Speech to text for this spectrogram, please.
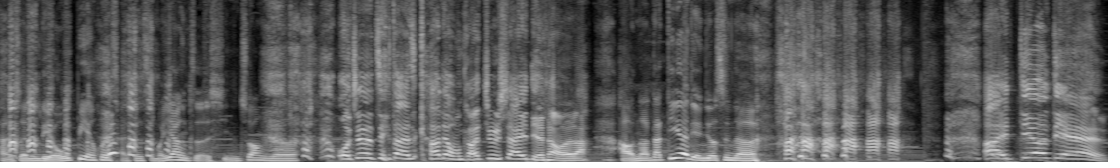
产生流变会产生什么样子的形状呢？我觉得这一段还是卡掉，我们赶快进入下一点好了啦。好，那那第二点就是呢，哎，第二点，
